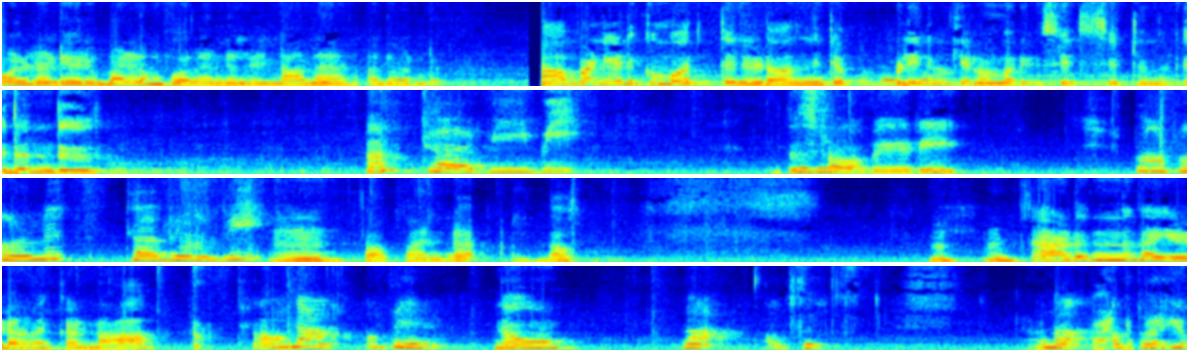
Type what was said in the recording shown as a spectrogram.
ഓൾറെഡി ഒരു വെള്ളം പോലെ തന്നെയല്ലേ ഉണ്ടാകുന്നത് അതുകൊണ്ട്. ആ പണിയെടുക്കുമ്പോൾ ഒറ്റന് ഇവിടെ വന്നിട്ട് എപ്പോഴും ഇരിക്കണം പറയും സിറ്റ് ഇതെന്ത്? Habibi. ഇത് സ്ട്രോബെറി പാപ്പാന്റെ എന്തോ. അവിടെ നിന്ന് കൈയിടാൻ നിക്കണ്ട. നോ. പറയൂ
